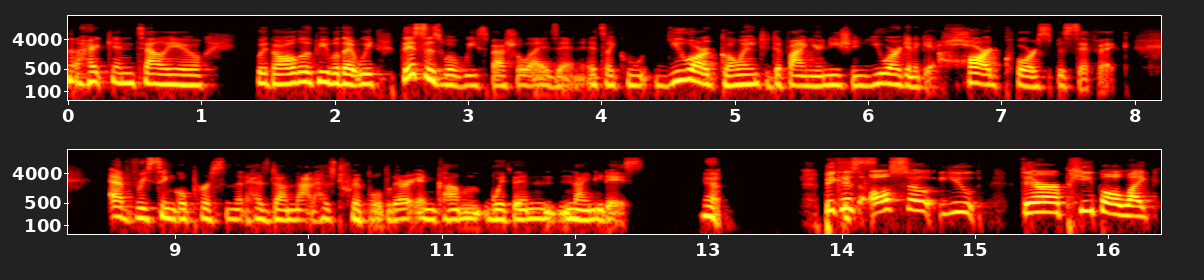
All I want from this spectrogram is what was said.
i can tell you with all the people that we this is what we specialize in. It's like you are going to define your niche and you are going to get hardcore specific every single person that has done that has tripled their income within 90 days Yeah. because It's- also you there are people like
